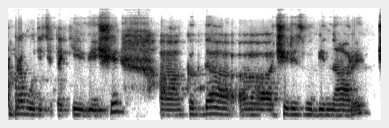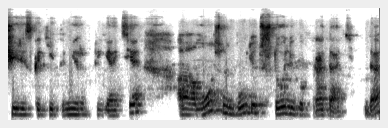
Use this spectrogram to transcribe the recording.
проводите такие вещи, а, когда а, через вебинары, через какие-то мероприятия а, можно будет что-либо продать. Да?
